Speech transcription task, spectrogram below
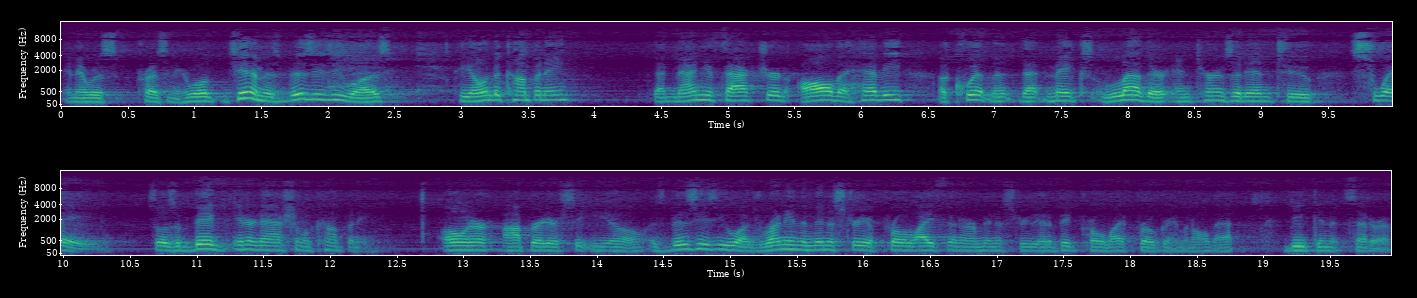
and there was present here. Well, Jim, as busy as he was, he owned a company that manufactured all the heavy equipment that makes leather and turns it into suede. So it was a big international company. Owner, operator, CEO. As busy as he was, running the ministry of pro-life in our ministry. We had a big pro-life program and all that. Deacon, etc.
